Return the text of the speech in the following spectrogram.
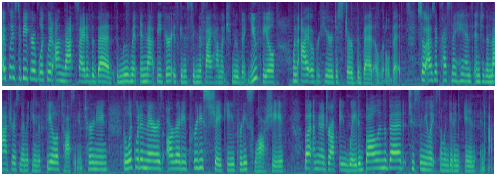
I placed a beaker of liquid on that side of the bed. The movement in that beaker is gonna signify how much movement you feel when I over here disturb the bed a little bit. So as I press my hands into the mattress, mimicking the feel of tossing and turning, the liquid in there is already pretty shaky, pretty sloshy, but I'm gonna drop a weighted ball in the bed to simulate someone getting in and out.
